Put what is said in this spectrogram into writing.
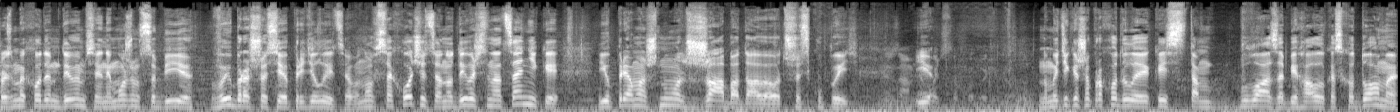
Щось ми ходимо, дивимося і не можемо собі вибрати щось і оприділитися. Воно все хочеться, але дивишся на ценники і прямо ж ну от жаба даве от щось купити. Не знаю, мне И- хочется ходить. Ну ми тільки що проходили якийсь там була забігалка з ходогами.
